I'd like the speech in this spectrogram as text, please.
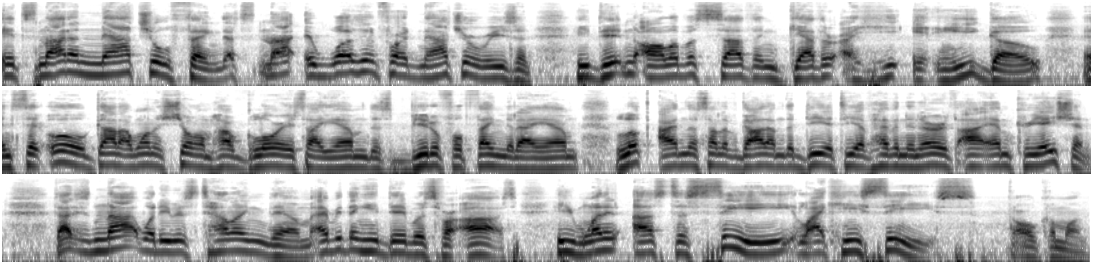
it's not a natural thing. That's not, it wasn't for a natural reason. He didn't all of a sudden gather a he, an ego and said, Oh, God, I want to show him how glorious I am, this beautiful thing that I am. Look, I'm the Son of God. I'm the deity of heaven and earth. I am creation. That is not what he was telling them. Everything he did was for us. He wanted us to see like he sees. Oh, come on.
